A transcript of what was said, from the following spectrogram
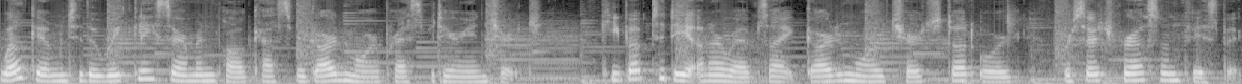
Welcome to the weekly sermon podcast for Gardenmore Presbyterian Church. Keep up to date on our website, gardenmorechurch.org, or search for us on Facebook.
